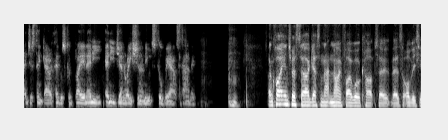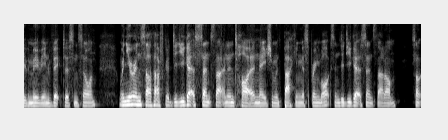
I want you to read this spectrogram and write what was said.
I just think Gareth Edwards could play in any any generation and he would still be outstanding. I'm quite interested, I guess, in that 9-5 World Cup. So there's obviously the movie Invictus and so on. When you were in South Africa, did you get a sense that an entire nation was backing the Springboks, and did you get a sense that um some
